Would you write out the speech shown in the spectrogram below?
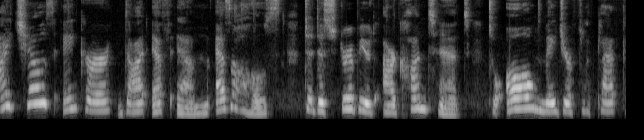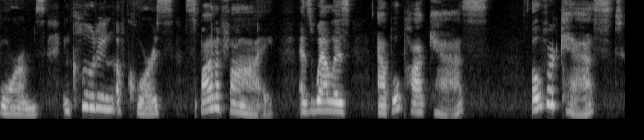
I chose Anchor.fm as a host to distribute our content to all major platforms, including, of course, Spotify, as well as Apple Podcasts, Overcast,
